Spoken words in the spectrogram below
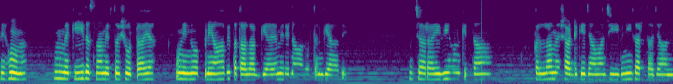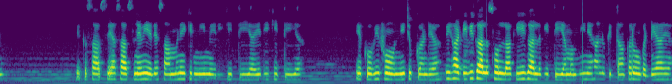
ਤੇ ਹੁਣ ਹੁਣ ਮੈਂ ਕੀ ਦੱਸਾਂ, ਮੇਰੇ ਤੋਂ ਛੋਟਾ ਆ, ਹੁਣ ਇਹਨੂੰ ਆਪਣੇ ਆਪ ਹੀ ਪਤਾ ਲੱਗ ਗਿਆ ਆ, ਮੇਰੇ ਨਾਲ ਉਦਣ ਗਿਆ ਦੇ ਵਿਚਾਰਾ ਇਹ ਵੀ ਹੁਣ ਕਿੱਦਾਂ, ਕੱਲਾ ਮੈਂ ਛੱਡ ਕੇ ਜਾਵਾਂ, ਜੀਵ ਨਹੀਂ ਕਰਦਾ ਜਾਣ ਨੂੰ। ਇੱਕ ਸੱਸ ਆ, ਸੱਸ ਨੇ ਵੀ ਇਹਦੇ ਸਾਹਮਣੇ ਕਿੰਨੀ ਮੇਰੀ ਕੀਤੀ ਆ, ਇਹਦੀ ਕੀਤੀ ਆ। ਇੱਕ ਉਹ ਵੀ ਫੋਨ ਨਹੀਂ ਚੁੱਕਣ ਡਿਆ ਵੀ ਸਾਡੀ ਵੀ ਗੱਲ ਸੁਣ ਲਾ, ਕੀ ਗੱਲ ਕੀਤੀ ਆ? ਮੰਮੀ ਨੇ ਸਾਨੂੰ ਕਿੱਦਾਂ ਘਰੋਂ ਕੱਢਿਆ ਆ?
